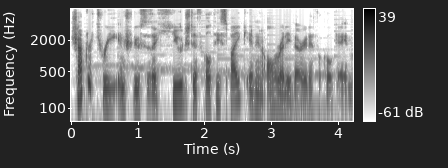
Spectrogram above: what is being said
Chapter 3 introduces a huge difficulty spike in an already very difficult game.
